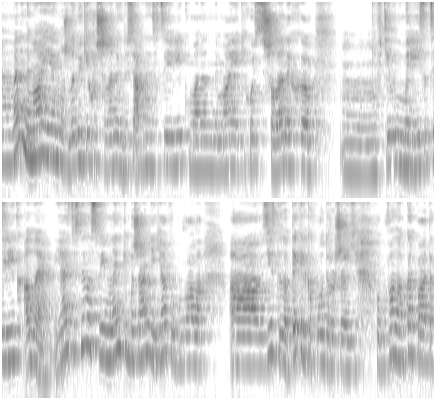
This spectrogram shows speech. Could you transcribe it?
В мене немає, можливо, якихось шалених досягнень за цей рік. У мене немає якихось шалених е, м, втілень мрій за цей рік. Але я здійснила свої маленькі бажання. Я побувала, з'їздила в декілька подорожей, побувала в Карпатах,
